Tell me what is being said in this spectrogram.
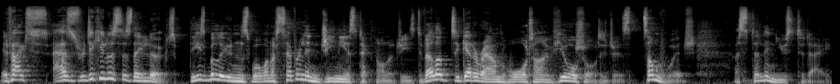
In fact, as ridiculous as they looked, these balloons were one of several ingenious technologies developed to get around wartime fuel shortages, some of which are still in use today.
